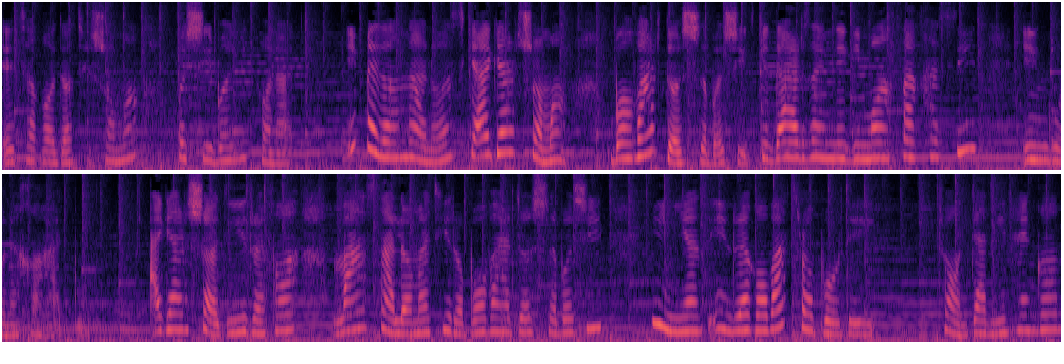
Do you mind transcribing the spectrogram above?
اعتقادات شما پشتیبانی کند. این بدان معناست که اگر شما باور داشته باشید که در زندگی موفق هستید این گونه خواهد بود. اگر شادی، رفاه و سلامتی را باور داشته باشید نیمی از این رقابت را برده اید چون در این هنگام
